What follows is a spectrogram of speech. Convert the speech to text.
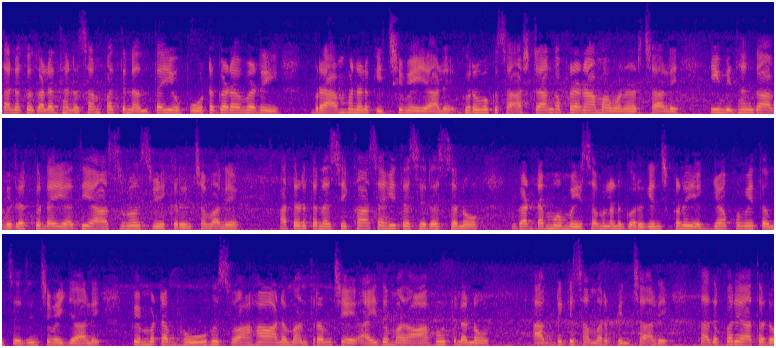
తనకు గల ధన సంపత్తిని అంతయు పూటగడబడి బ్రాహ్మణులకు ఇచ్చివేయాలి. గురువుకు సాష్టాంగ ప్రణామం అనర్చాలి ఈ విధంగా విరక్తుడై అతి ఆశ్రమం స్వీకరించవాలి. అతడు తన శిఖాసహిత శిరస్సును గడ్డము మీసములను గొరిగించుకుని యజ్ఞోపవీతం త్యజించి వెయ్యాలి. పిమ్మట భూహు స్వాహ అను మంత్రంచే ఐదు ఆహుతులను అగ్నికి సమర్పించాలి. తదుపరి అతడు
